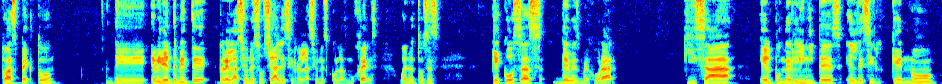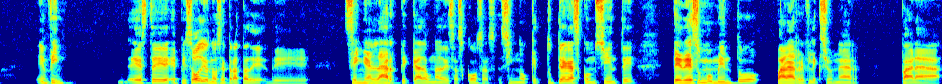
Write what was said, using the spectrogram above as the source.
tu aspecto de, evidentemente, relaciones sociales y relaciones con las mujeres. Bueno, entonces, ¿qué cosas debes mejorar? Quizá el poner límites, el decir que no, en fin, este episodio no se trata de, señalarte cada una de esas cosas, sino que tú te hagas consciente, te des un momento para reflexionar, para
